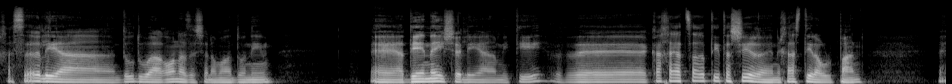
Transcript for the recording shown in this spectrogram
חסר לי הדודו הארון הזה של המועדונים, אה, ה-DNA שלי האמיתי, וככה יצרתי את השיר, אה, נכנסתי לאולפן. אה,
